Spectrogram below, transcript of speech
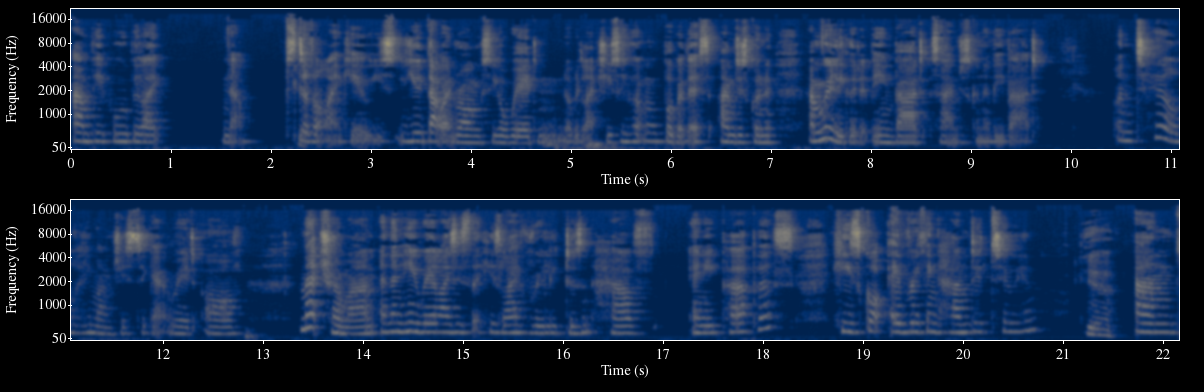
and people would be like, No, still don't like you. you. You that went wrong, so you're weird, and nobody likes you. So he went, Well, bugger this. I'm just gonna, I'm really good at being bad, so I'm just gonna be bad. Until he manages to get rid of Metro Man, and then he realizes that his life really doesn't have any purpose. He's got everything handed to him, Yeah. and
